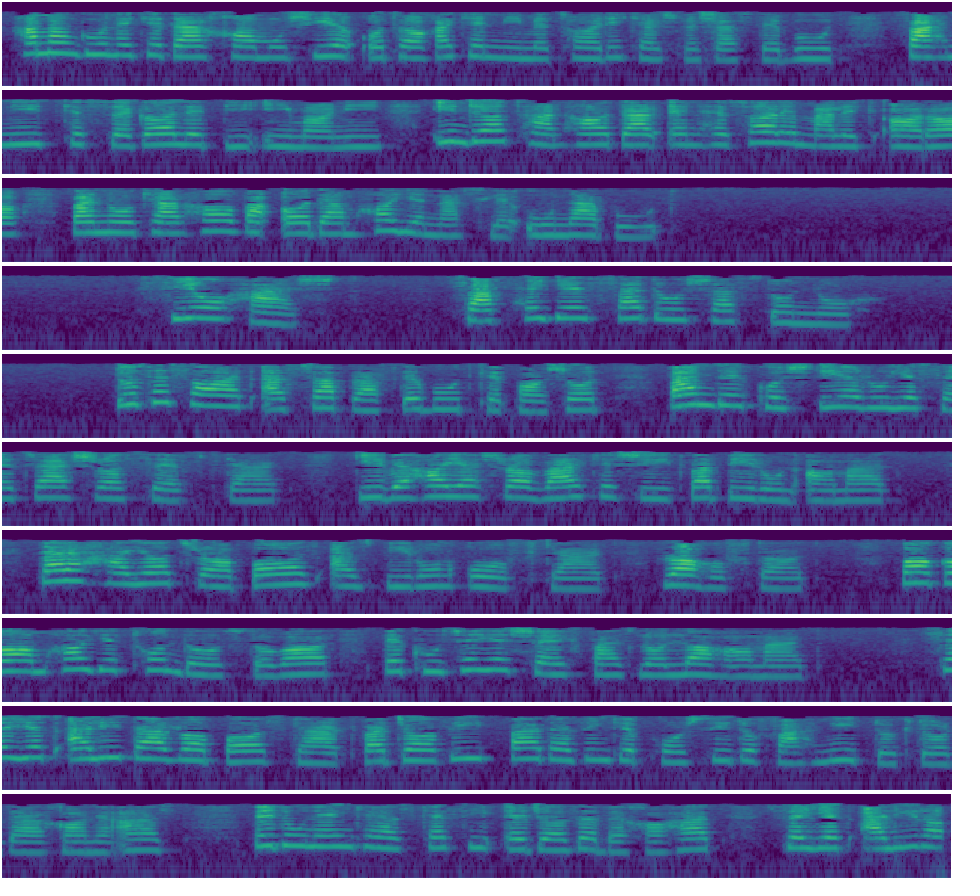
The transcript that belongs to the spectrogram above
همان گونه که در خاموشی اتاقک نیمه تاریکش نشسته بود، فهمید که سگال بی ایمانی اینجا تنها در انحصار ملک آرا و نوکرها و آدمهای نسل او نبود. سی و هشت صفحه 169 دو سه ساعت از شب رفته بود که پا شد بند کشتی روی صدرش را سفت کرد. گیوه هایش را ور کشید و بیرون آمد. در حیات را باز از بیرون قفل کرد. راه افتاد. با گام های تند و استوار به کوچه شیخ فضل الله آمد. سید علی در را باز کرد و جاوید بعد از اینکه پرسید و فهمید دکتر در خانه است بدون اینکه از کسی اجازه بخواهد سید علی را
